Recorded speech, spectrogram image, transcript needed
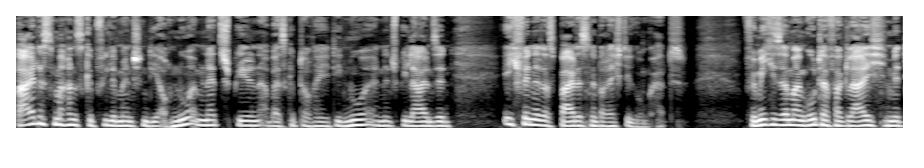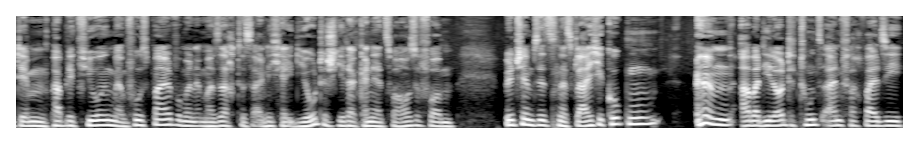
beides machen. Es gibt viele Menschen, die auch nur im Netz spielen, aber es gibt auch welche, die nur in den Spielhallen sind. Ich finde, dass beides eine Berechtigung hat. Für mich ist immer ein guter Vergleich mit dem Public Viewing beim Fußball, wo man immer sagt, das ist eigentlich ja idiotisch. Jeder kann ja zu Hause vorm Bildschirm sitzen, das Gleiche gucken. Aber die Leute tun es einfach, weil sie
